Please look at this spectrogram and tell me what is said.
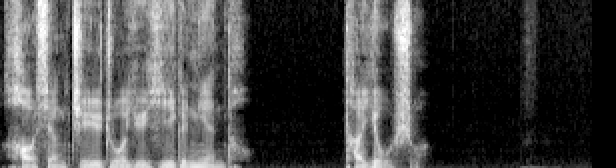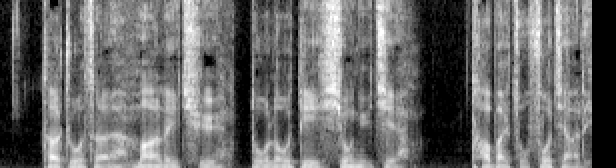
好像执着于一个念头，他又说：“他住在马累区独楼地修女街，他外祖父家里，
